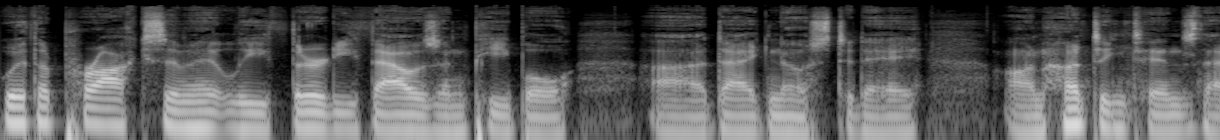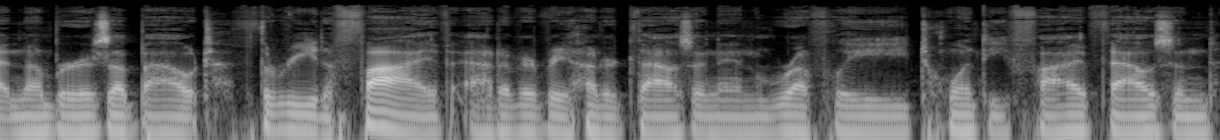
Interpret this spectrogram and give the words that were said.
with approximately 30,000 people uh, diagnosed today. On Huntington's, that number is about three to five out of every 100,000, and roughly 25,000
